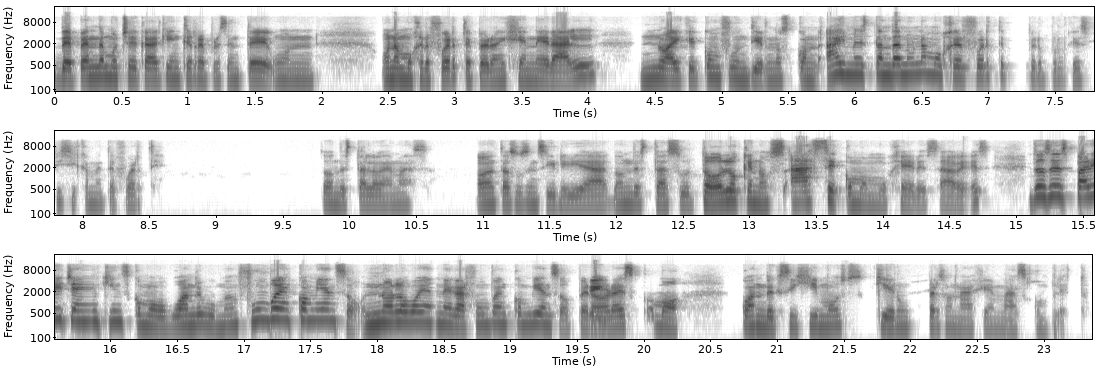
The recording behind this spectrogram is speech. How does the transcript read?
depende mucho de cada quien que represente una mujer fuerte, pero en general no hay que confundirnos con, ay, me están dando una mujer fuerte, pero porque es físicamente fuerte. ¿Dónde está lo demás? ¿Dónde está su sensibilidad? ¿Dónde está su, todo lo que nos hace como mujeres, sabes? Entonces, Patty Jenkins como Wonder Woman fue un buen comienzo, no lo voy a negar, fue un buen comienzo, pero ahora es como cuando exigimos, quiero un personaje más completo.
